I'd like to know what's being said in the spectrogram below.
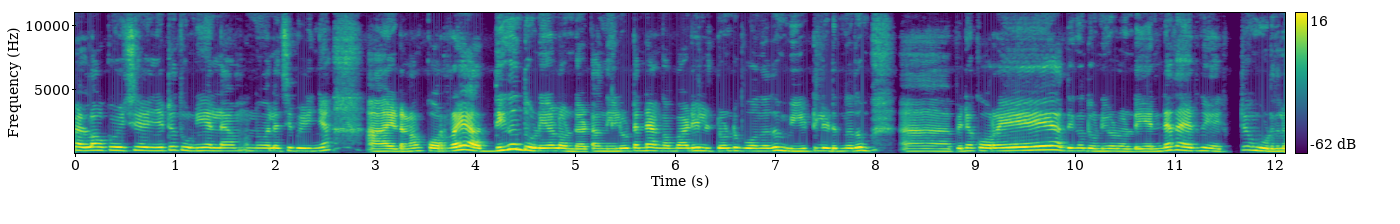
വെള്ളമൊക്കെ ഒഴിച്ച് കഴിഞ്ഞിട്ട് തുണിയെല്ലാം ഒന്ന് ഒലച്ച് പിഴിഞ്ഞ് ഇടണം. കുറേ അധികം തുണികളുണ്ട് കേട്ടോ. നീലൂട്ടന്റെ അംഗൻവാടിയിൽ ഇട്ടുകൊണ്ട് പോകുന്നതും വീട്ടിലിടുന്നതും പിന്നെ കുറേ അധികം തുണികളുണ്ട്. എന്റേതായിരുന്നു ഏറ്റവും കൂടുതൽ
